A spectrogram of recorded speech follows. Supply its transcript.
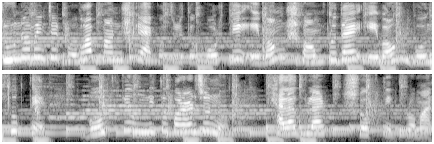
টুর্নামেন্টের প্রভাব মানুষকে একত্রিত করতে এবং সম্প্রদায় এবং বন্ধুত্বের বোধকে উন্নীত করার জন্য খেলাধুলার শক্তির প্রমাণ।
